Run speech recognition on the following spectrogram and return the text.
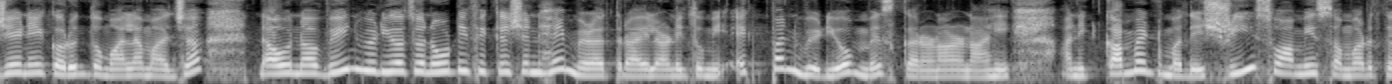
जेणेकरून तुम्हाला माझ्या नवनवीन व्हिडिओचं नोटिफिकेशन हे मिळत राहील आणि तुम्ही एक पण व्हिडिओ मिस करणार नाही आणि कमेंटमध्ये श्री स्वामी समर्थ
